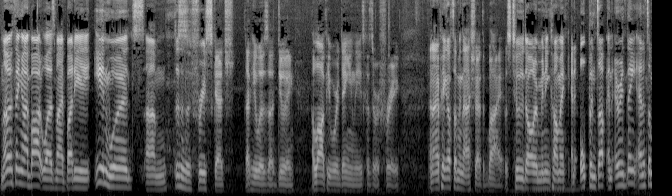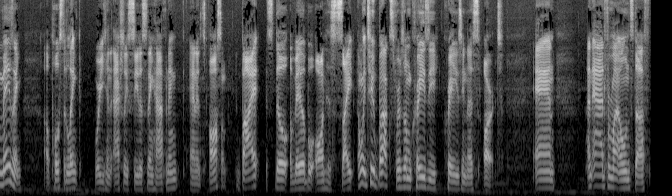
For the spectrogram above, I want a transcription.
Another thing I bought was my buddy Ian Wood's. Um, this is a free sketch that he was uh, doing. A lot of people were digging these because they were free. And I picked up something that I actually had to buy. It was $2 mini comic and it opens up and everything and it's amazing. I'll post a link where you can actually see this thing happening, and it's awesome. Buy it, it's still available on his site. Only two bucks for some crazy craziness art. And an ad for my own stuff.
